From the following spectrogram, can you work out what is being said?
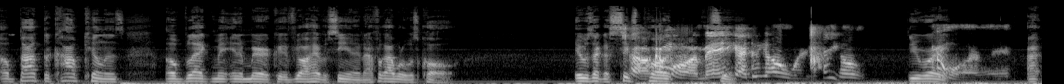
about the cop killings of black men in America. If y'all haven't seen it, and I forgot what it was called. It was like a six Oh, part. come on, man! thing. You gotta do your homework. How you gonna? You're right. Come on, man.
